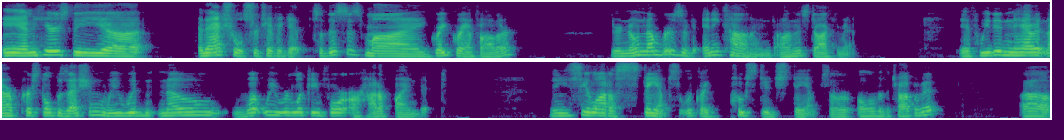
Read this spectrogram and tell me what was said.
And here's the uh, an actual certificate. So this is my great grandfather. There are no numbers of any kind on this document. If we didn't have it in our personal possession, we wouldn't know what we were looking for or how to find it. Then you see a lot of stamps that look like postage stamps all, all over the top of it. Uh,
